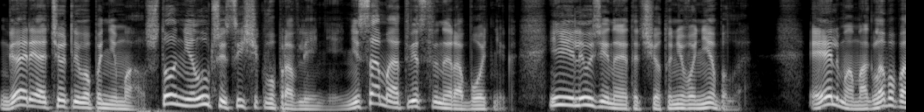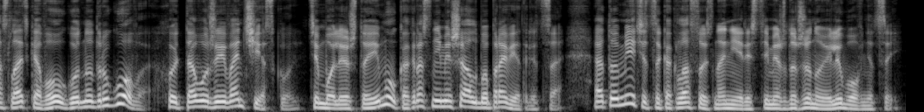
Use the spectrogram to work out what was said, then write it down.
Гарри отчетливо понимал, что он не лучший сыщик в управлении, не самый ответственный работник, и иллюзий на этот счет у него не было. Эльма могла бы послать кого угодно другого, хоть того же Иванческу, тем более что ему как раз не мешало бы проветриться, а то мечется, как лосось на нересте между женой и любовницей.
